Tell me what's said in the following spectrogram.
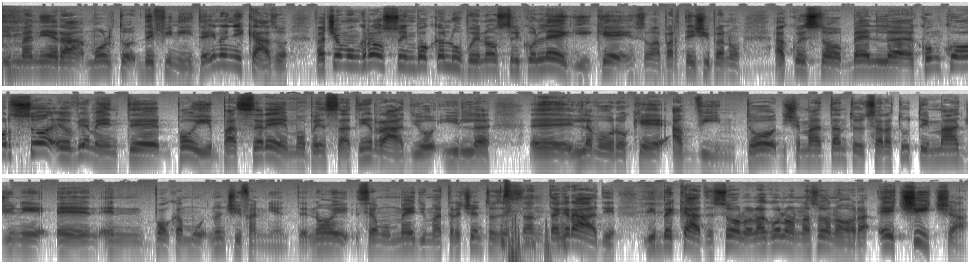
in maniera molto definita. In ogni caso, facciamo un grosso in bocca al lupo ai nostri colleghi che insomma, partecipano a questo bel concorso e ovviamente poi passeremo, pensate, in radio il, eh, il lavoro che ha vinto. Dice, ma tanto sarà tutte immagini e, e poca mu- non ci fa niente. Noi siamo un medium a 360 gradi, vi beccate solo la colonna sonora e ciccia.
